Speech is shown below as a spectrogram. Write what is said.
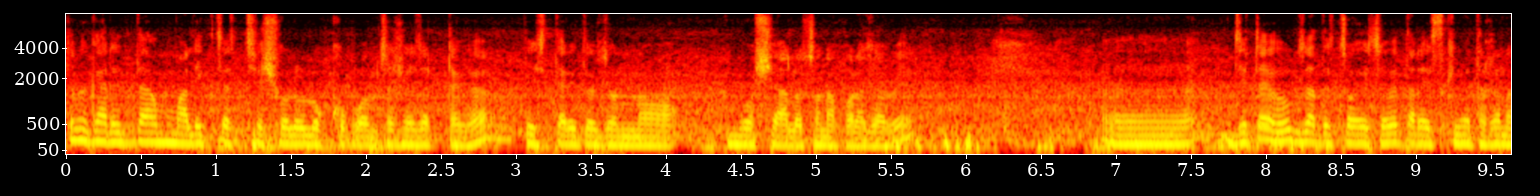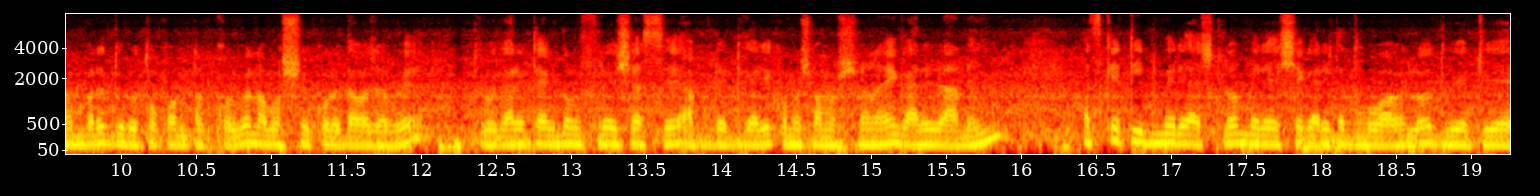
তবে গাড়ির দাম মালিক চাচ্ছে ষোলো লক্ষ পঞ্চাশ হাজার টাকা। বিস্তারিতর জন্য বসে আলোচনা করা যাবে। যেটাই হোক, যাদের চয়েস হবে, তারা স্ক্রিনে থাকা নাম্বারে দ্রুত কন্ট্যাক্ট করবেন, অবশ্যই করে দেওয়া যাবে। তবে গাড়িটা একদম ফ্রেশ আছে আপডেট গাড়ি, কোনো সমস্যা নাই, গাড়ি রানিং আজকে টিপ মেরে আসলো, মেরে এসে গাড়িটা ধোয়া হলো, ধুয়ে টুয়ে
